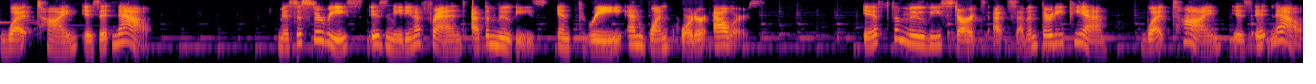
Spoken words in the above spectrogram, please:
what time is it now? Mrs. Cerise is meeting a friend at the movies in three and one quarter hours. If the movie starts at 7:30 p.m., what time is it now?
